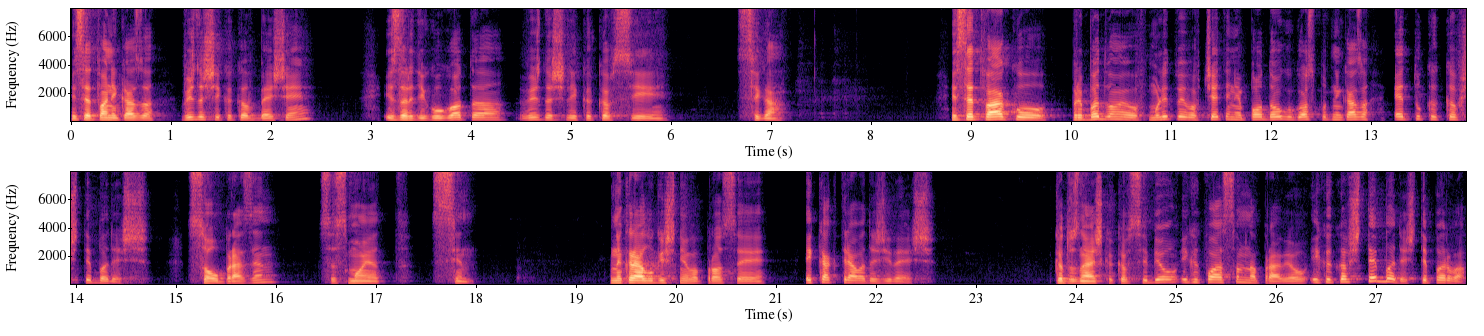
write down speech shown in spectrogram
И след това ни казва, виждаш ли какъв беше И заради Голгота виждаш ли какъв си сега. И след това, ако пребъдваме в молитва и в четене по-дълго, Господ ни казва, ето какъв ще бъдеш. Съобразен с моят син. Накрая логичният въпрос е, е как трябва да живееш? Като знаеш какъв си бил и какво аз съм направил и какъв ще бъдеш, те първа.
